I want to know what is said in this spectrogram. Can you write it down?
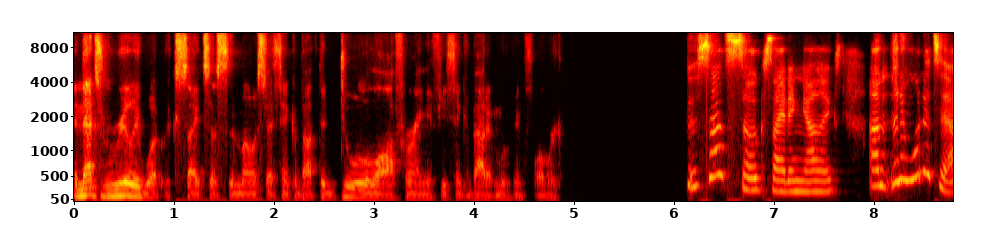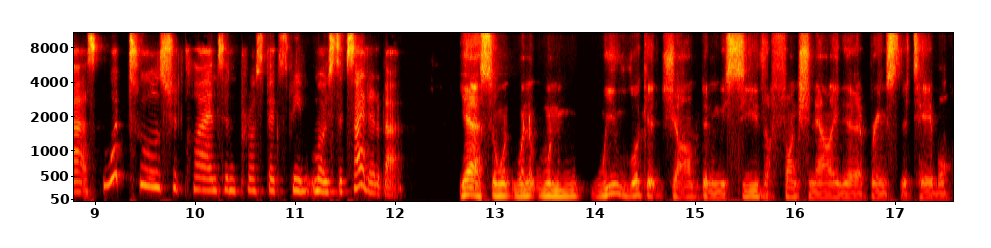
And that's really what excites us the most, I think, about the dual offering if you think about it moving forward. This sounds so exciting, Alex. Um, and I wanted to ask, what tools should clients and prospects be most excited about? Yeah. So when, when, we look at Jump and we see the functionality that it brings to the table,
